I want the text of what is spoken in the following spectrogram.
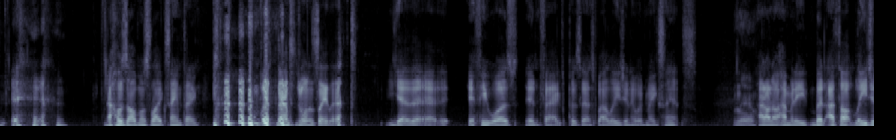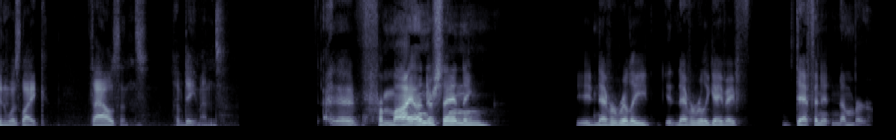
I was almost like same thing, but I just want to say that. Yeah, that, if he was in fact possessed by Legion, it would make sense. yeah, I don't know how many, but I thought Legion was like thousands of demons. uh, from my understanding, it never really it never really gave a f- definite number.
